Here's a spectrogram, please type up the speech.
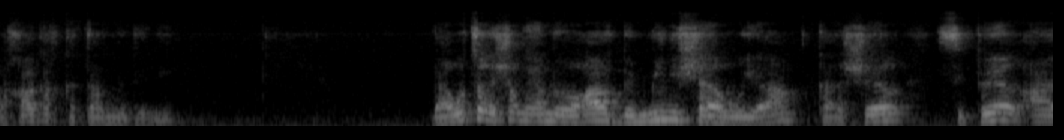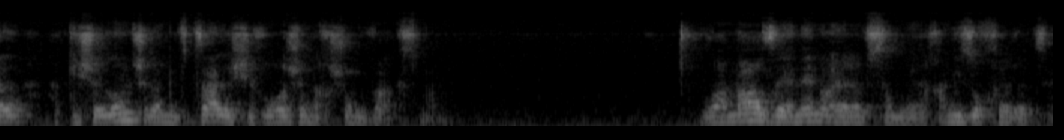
ואחר כך כתב מדיני. בערוץ הראשון היה מעורב במיני שערורייה, כאשר סיפר על הכישלון של המבצע לשחרורו של נחשון וקסמן. והוא אמר, זה איננו ערב שמח, אני זוכר את זה.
